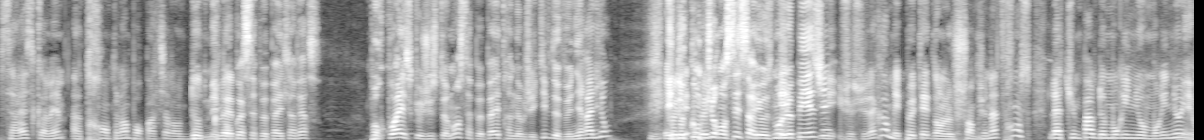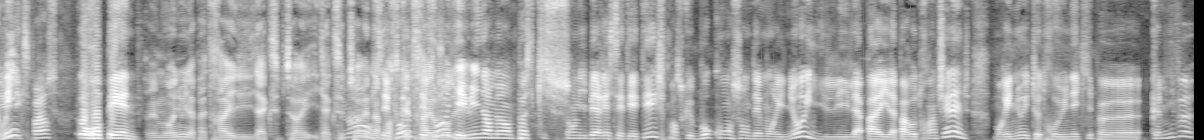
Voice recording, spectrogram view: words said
ça reste quand même un tremplin pour partir dans d'autres Mais clubs. pourquoi ça peut pas être l'inverse? Pourquoi est-ce que justement ça peut pas être un objectif de venir à Lyon? Et de concurrencer sérieusement mais- le PSG. mais je suis d'accord, mais peut-être dans le championnat de France. Là, tu me parles de Mourinho. Mourinho, Mais il a une expérience européenne. Mais Mourinho, il a pas de travail, il, accepterait, il accepterait n'importe quel travail faux. Il y a aujourd'hui. eu énormément de postes qui se sont libérés cet été. Je pense que beaucoup en sont des Mourinho. Il, il a pas, il a pas retrouvé un challenge. Mourinho, il te trouve une équipe euh, comme il veut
